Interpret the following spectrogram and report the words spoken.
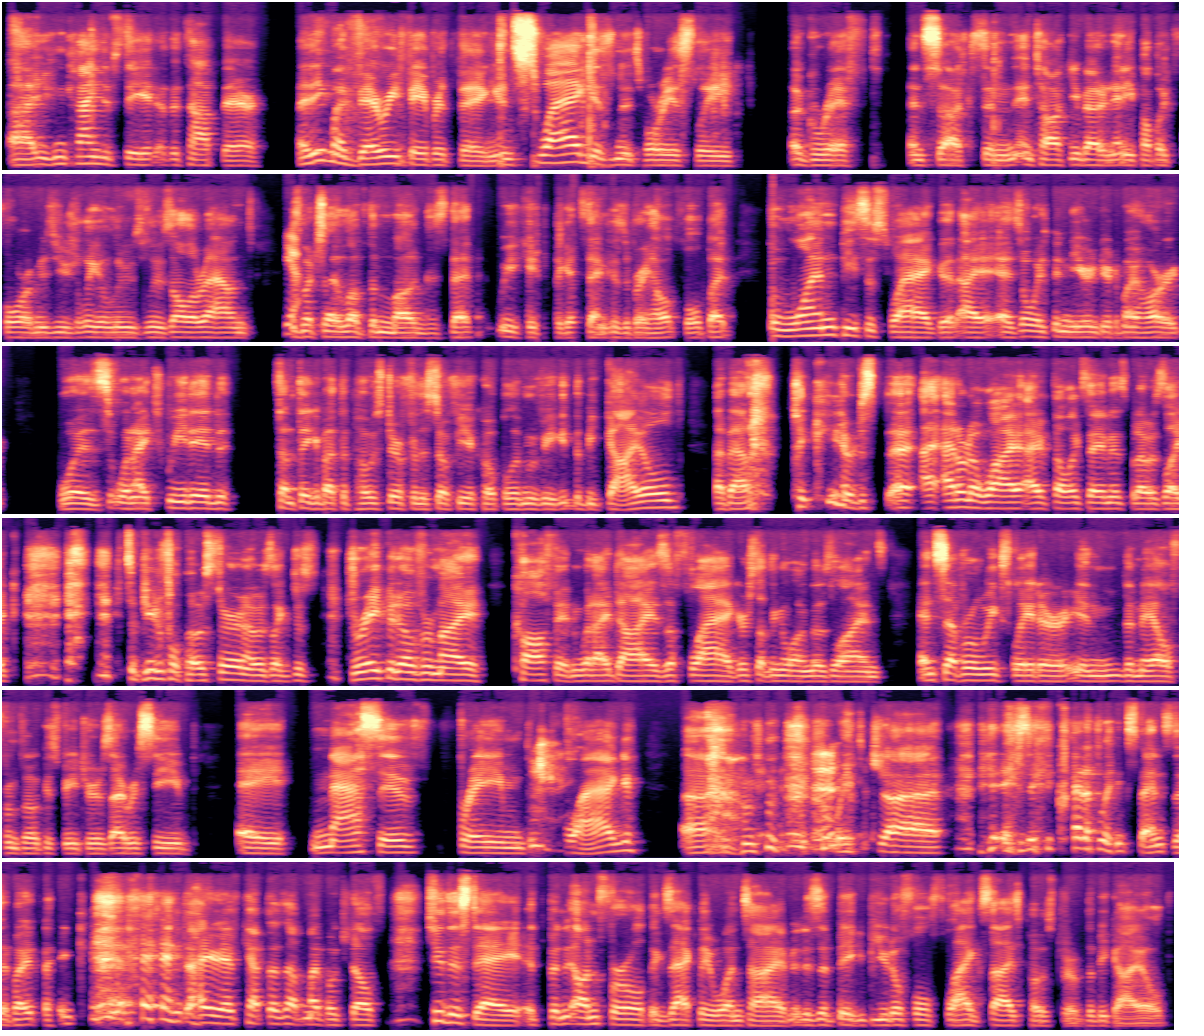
uh, you can kind of see it at the top there. I think my very favorite thing, and swag is notoriously a grift and sucks, and, and talking about it in any public forum is usually a lose lose all around. Yeah. As much as I love the mugs that we occasionally get sent because they're very helpful, but the one piece of swag that I has always been near and dear to my heart was when I tweeted something about the poster for the Sofia Coppola movie, The Beguiled, about like you know just uh, I, I don't know why I felt like saying this, but I was like, it's a beautiful poster, and I was like, just drape it over my coffin when I die as a flag or something along those lines. And several weeks later, in the mail from Focus Features, I received a massive framed flag um, which uh, is incredibly expensive, I think. and I have kept on top of my bookshelf to this day. It's been unfurled exactly one time. It is a big, beautiful flag size poster of the Beguiled.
